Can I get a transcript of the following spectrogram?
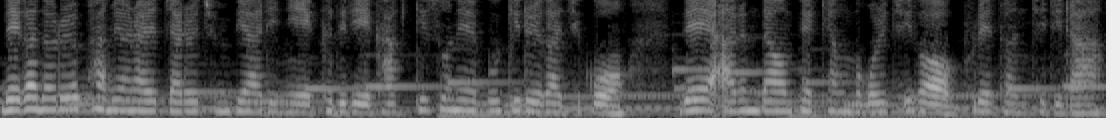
내가 너를 파멸할 자를 준비하리니 그들이 각기 손에 무기를 가지고 내 아름다운 백향목을 찍어 불에 던지리라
